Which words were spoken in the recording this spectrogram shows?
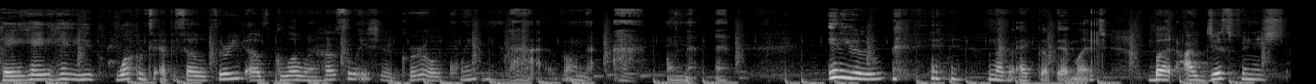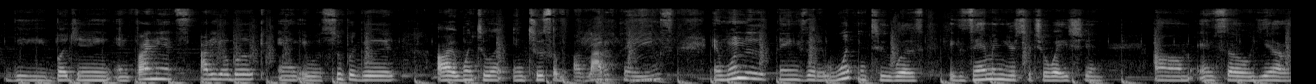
Hey, hey, hey, welcome to episode three of Glow and Hustle. It's your girl, Queen, live on the eye, on the eye. Anywho, I'm not gonna act up that much, but I just finished the budgeting and finance audiobook and it was super good. I went to into some a lot of things, and one of the things that it went into was examine your situation. Um, and so, yeah,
